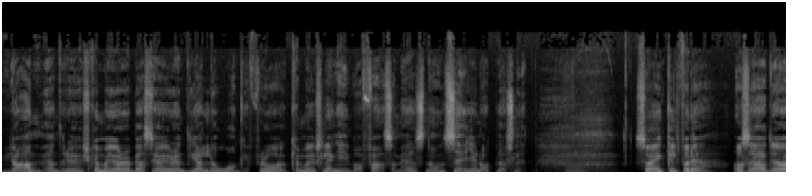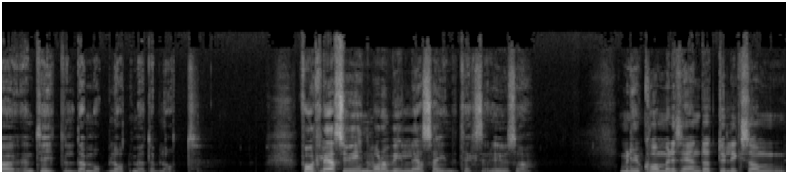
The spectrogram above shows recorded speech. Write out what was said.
jag använder det, hur ska man göra det bäst? Jag gör en dialog, för då kan man ju slänga in vad fan som helst. Någon säger något plötsligt. Mm. Så enkelt var det. Och så hade jag en titel där blått möter blått. Folk läser ju in vad de vill läsa in i texter, det är ju så. Men hur kommer det sig ändå att du liksom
